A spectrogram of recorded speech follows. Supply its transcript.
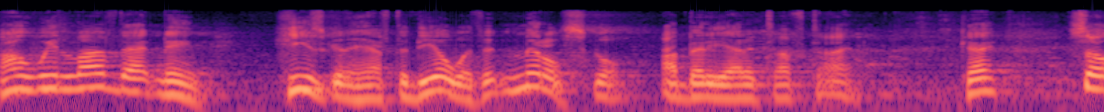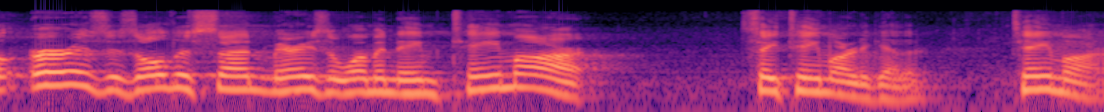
Oh, we love that name. He's going to have to deal with it in middle school. I bet he had a tough time. Okay? So Ur is his oldest son, marries a woman named Tamar. Say Tamar together. Tamar.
